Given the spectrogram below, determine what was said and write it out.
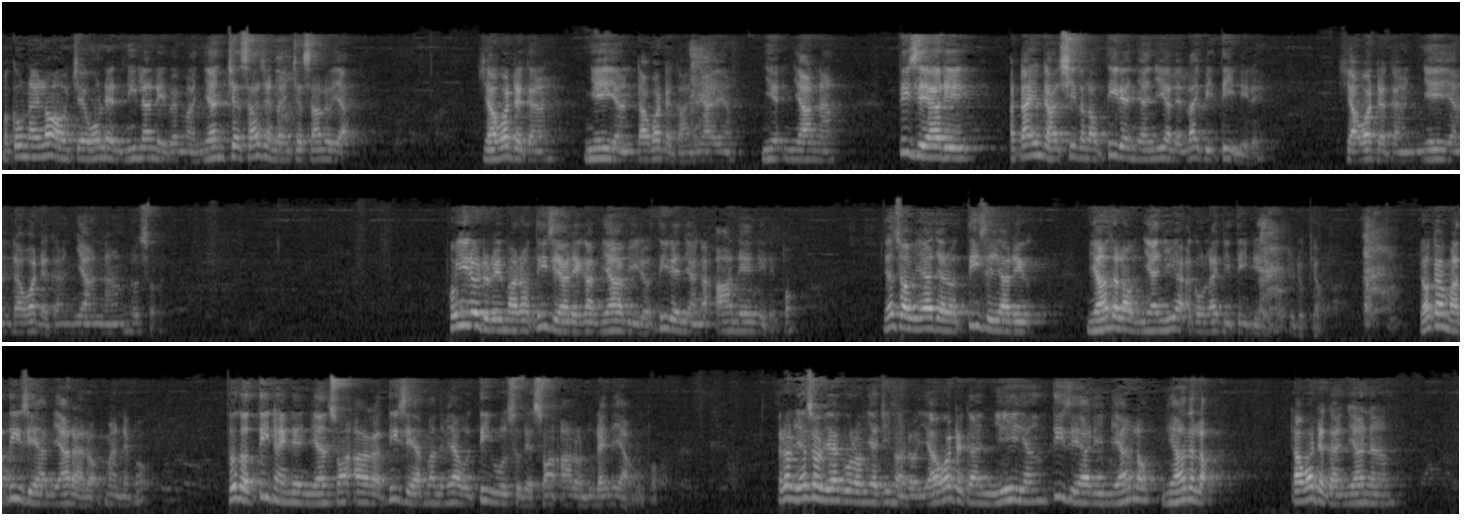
မကုံနိုင်လောက်အောင်ကျယ်ဝန်းတဲ့နီလန်းတွေပဲမှာညံချက်စားကြတိုင်းချက်စားလို့ရယာဝတ္တကံညေယံတာဝတ္တကညာယံညာနာသိစရာတွေအတိုင်းတာရှိသလောက်သိတဲ့ဉာဏ်ကြီးကလည်းလိုက်ပြီးသိနေတယ်ယာဝတ္တကံညေယံတာဝတ္တကညာနံလို့ဆိုတာ ဘုန်းကြီးတို့တွေမှာတော့သိစရာတွေကများပြီးတော့သိတဲ့ညာကအားနည်းနေတယ်ပေါ့မြတ်စွာဘုရားကျတော့သိစရာတွေများသလောက်ညာကြီးကအကုန်လိုက်ပြီးသိနေတယ်ပေါ့တူတူပြောလောကမှာသိစရာများတာတော့မှန်တယ်ပေါ့သို့တော့သိနိုင်တဲ့ဉာဏ်စွမ်းအားကသိစရာမှန်သမျှကိုသိဖို့ဆိုတဲ့စွမ်းအားတော့လူတိုင်းမရဘူးပေါ့အဲ့တော့မြတ်စွာဘုရားကိုရောမြတ်ကြီးမှာတော့ယာဝတကံညီယံသိစရာတွေများလောက်များသလောက် တာဝတ္တကညာနံ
